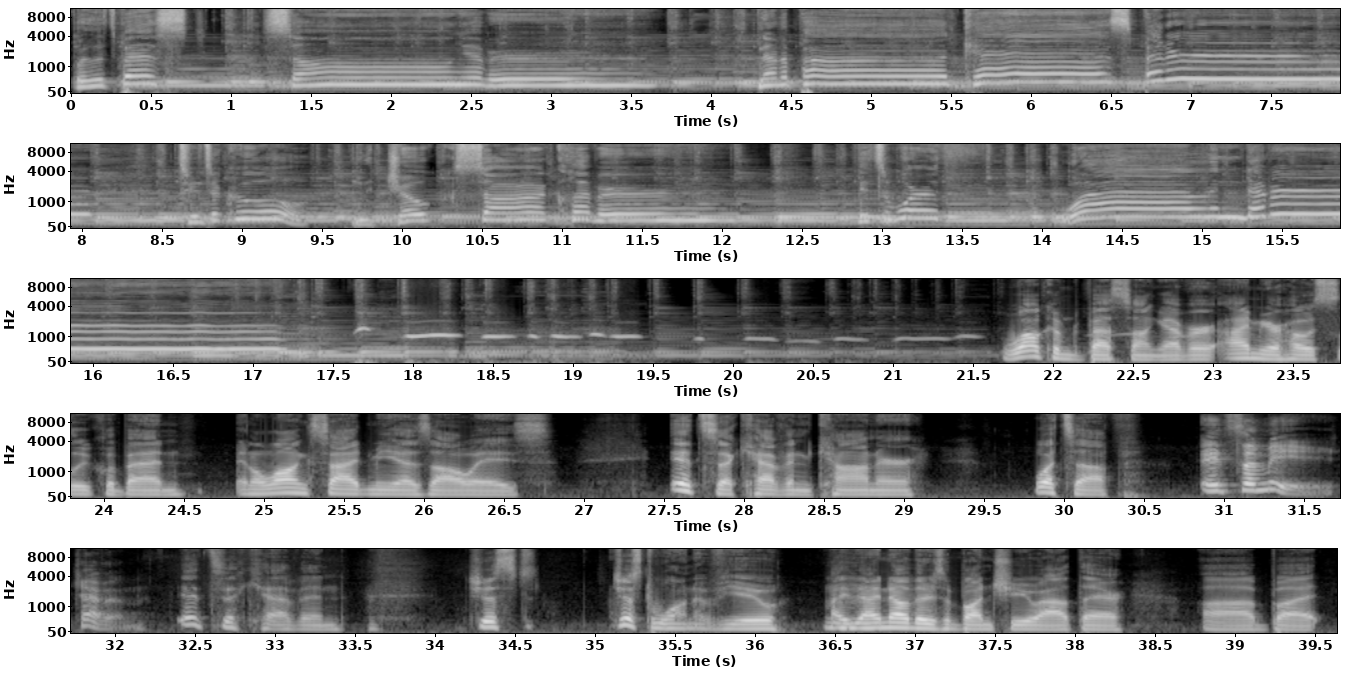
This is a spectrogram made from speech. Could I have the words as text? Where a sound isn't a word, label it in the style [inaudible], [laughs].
Well, it's best song ever. Not a podcast better. Tunes are cool and the jokes are clever. It's a worthwhile endeavor. Welcome to Best Song Ever. I'm your host, Luke Leben, and alongside me, as always, it's a Kevin Connor. What's up? It's a me, Kevin. It's a Kevin. Just, just one of you. Mm-hmm. I, I know there's a bunch of you out there, uh, but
